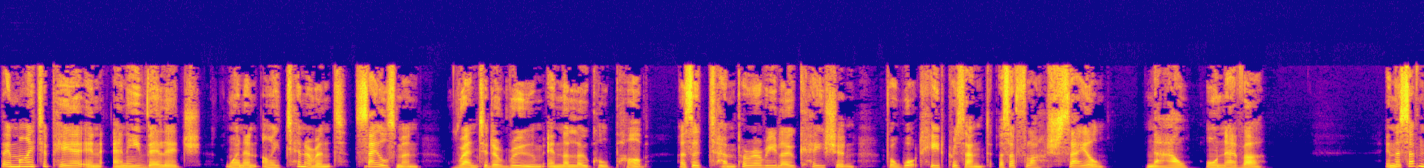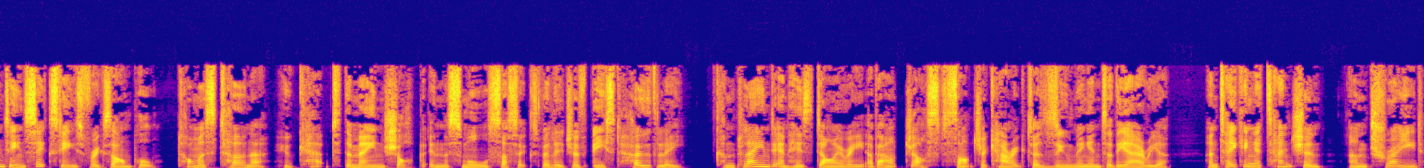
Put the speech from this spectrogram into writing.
They might appear in any village when an itinerant salesman rented a room in the local pub as a temporary location for what he'd present as a flash sale, now or never. In the 1760s, for example, Thomas Turner, who kept the main shop in the small Sussex village of East Hoathly, complained in his diary about just such a character zooming into the area and taking attention and trade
